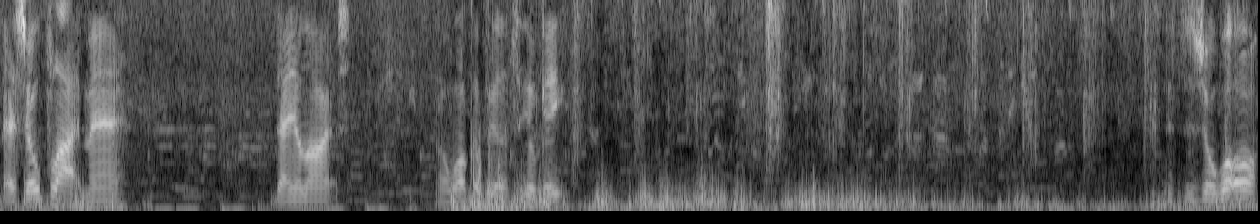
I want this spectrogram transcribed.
That's your plot, man. Daniel Lawrence. Gonna walk up here to your gate. This is your wall. Uh,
